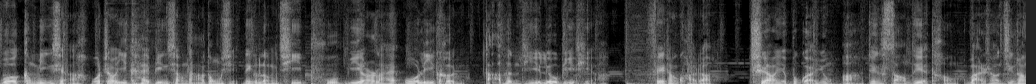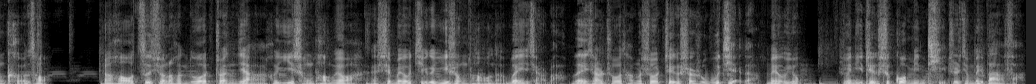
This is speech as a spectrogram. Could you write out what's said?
我更明显啊，我只要一开冰箱拿东西，那个冷气扑鼻而来，我立刻打喷嚏流鼻涕啊，非常夸张。吃药也不管用啊，这个嗓子也疼，晚上经常咳嗽。然后咨询了很多专家和医生朋友啊，身边有几个医生朋友呢？问一下吧。问一下之后，他们说这个事儿是无解的，没有用，因为你这个是过敏体质，就没办法。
